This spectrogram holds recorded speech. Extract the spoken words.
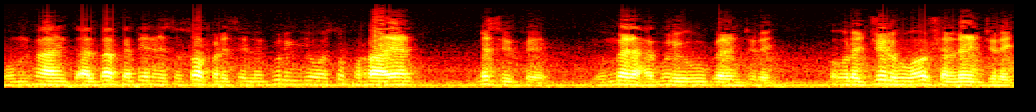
uu muxuaha inta albaabka dhinaciisa soo fadhiisay ila gurigi iyo waa isu furaayeen masjidke uu madaxa guriga ugu gelin jiray fa urajilhu waa u shanlayn jiray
